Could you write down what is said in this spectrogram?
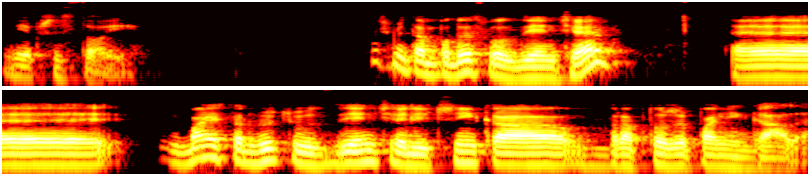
nie przystoi. Ktoś mi tam podesłał zdjęcie. Eee, Majster wrzucił zdjęcie licznika w Raptorze Pani Gale.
